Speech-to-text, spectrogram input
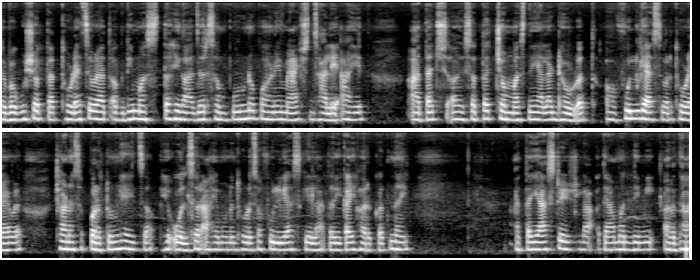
तर बघू शकतात थोड्याच वेळात अगदी मस्त हे गाजर संपूर्णपणे मॅश झाले आहेत. आता सतत चम्मचने याला ढवळत फुल गॅसवर थोड्या वेळ छान असं परतून घ्यायचं. हे ओलसर आहे म्हणून थोडंसं फुल गॅस केला तरी काही हरकत नाही. आता या स्टेजला त्यामध्ये मी अर्धा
